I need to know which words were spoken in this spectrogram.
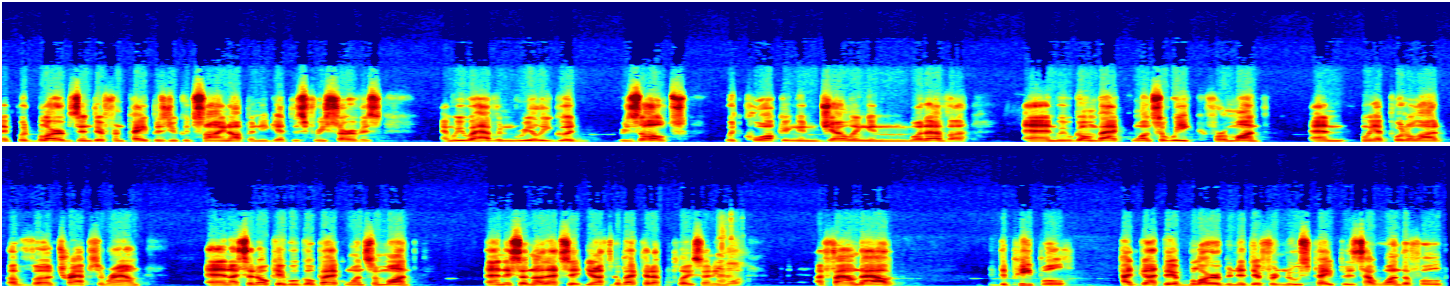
they put blurbs in different papers you could sign up and you get this free service. And we were having really good results with caulking and gelling and whatever. And we were going back once a week for a month and we had put a lot of uh, traps around. And I said, okay, we'll go back once a month. And they said, no, that's it. You don't have to go back to that place anymore. I found out the people had got their blurb in the different newspapers, how wonderful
